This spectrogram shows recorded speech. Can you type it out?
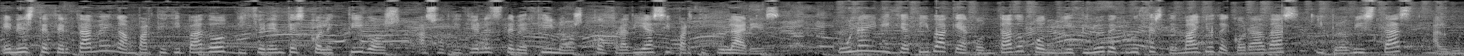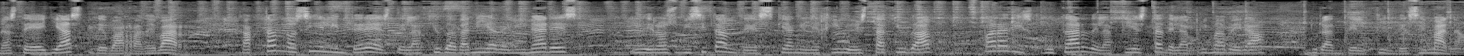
En este certamen han participado diferentes colectivos, asociaciones de vecinos, cofradías y particulares. Una iniciativa que ha contado con 19 cruces de mayo decoradas y provistas, algunas de ellas de barra de bar, captando así el interés de la ciudadanía de Linares y de los visitantes que han elegido esta ciudad para disfrutar de la fiesta de la primavera durante el fin de semana.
